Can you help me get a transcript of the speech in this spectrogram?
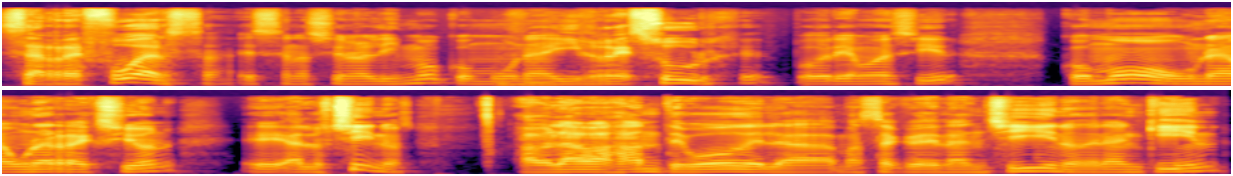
Se refuerza ese nacionalismo como una, y resurge, podríamos decir, como una, una reacción eh, a los chinos. Hablabas antes vos de la masacre de Nanjing o de Nanking,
